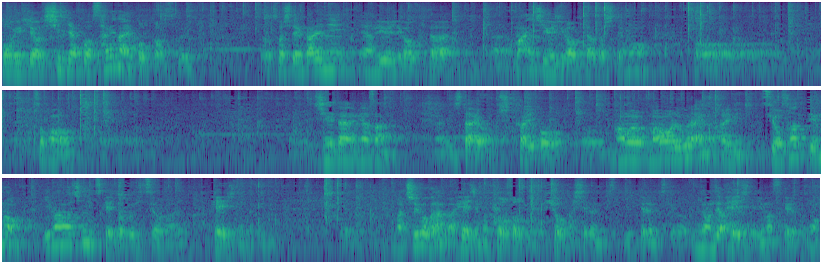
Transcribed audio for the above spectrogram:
攻撃を侵略をされない国家を作る。そして仮に有事が起きた毎日有事が起きたとしてもそこの自衛隊の皆さん自体をしっかりこう守るぐらいのある意味強さっていうのを今のうちにつけておく必要がある。平時の時に、まあ、中国なんかは平時の競争という評価してるんです言ってるんですけど日本では平時と言いますけれども、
